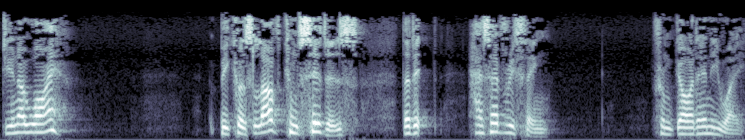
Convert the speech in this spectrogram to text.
Do you know why? Because love considers that it has everything from God anyway.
